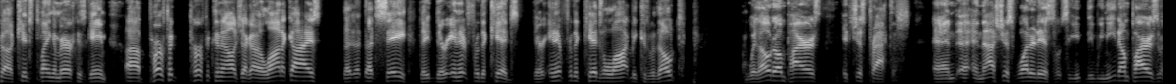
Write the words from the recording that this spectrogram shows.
uh, kids playing America's game. Uh, perfect, perfect analogy. I got a lot of guys that, that say they, they're in it for the kids. They're in it for the kids a lot because without without umpires, it's just practice and and that's just what it is. So, we need umpires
